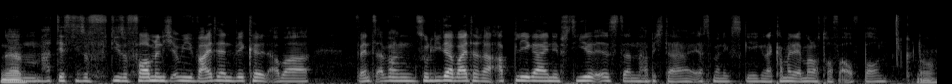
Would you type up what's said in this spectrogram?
Ja. Ähm, hat jetzt diese, diese Formel nicht irgendwie weiterentwickelt, aber wenn es einfach ein solider weiterer Ableger in dem Stil ist, dann habe ich da erstmal nichts gegen. Da kann man ja immer noch drauf aufbauen. Genau.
